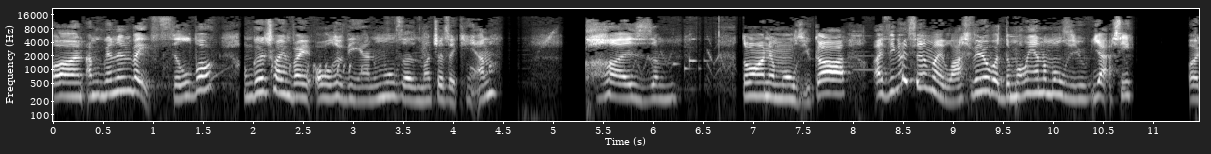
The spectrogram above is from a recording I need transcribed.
Uh, I'm gonna invite Filbo. I'm gonna try and invite all of the animals as much as I can. Cause, um, the animals you got, I think I said in my last video, but the more animals you, yeah, see? Uh,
